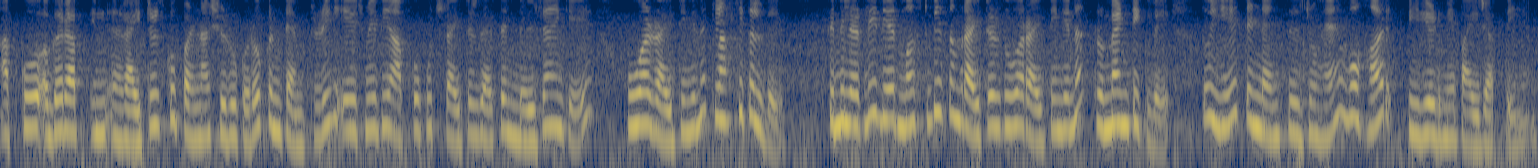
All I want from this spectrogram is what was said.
आपको, अगर आप इन राइटर्स को पढ़ना शुरू करो कंटेम्प्रेरी एज में भी आपको कुछ राइटर्स ऐसे मिल जाएँगे who are writing in a classical way similarly there must be some writers who are writing in a romantic way तो ये टेंडेंसीज जो हैं, वो हर पीरियड में पाई जाती हैं।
